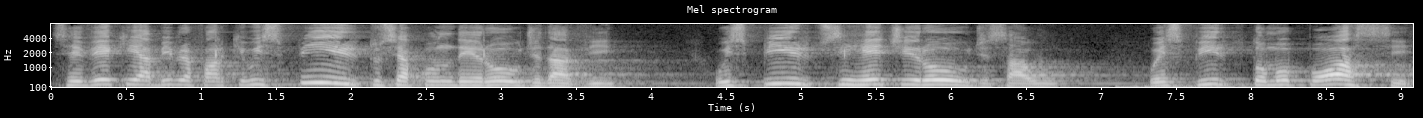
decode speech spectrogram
Você vê que a Bíblia fala que o Espírito se apoderou de Davi, o Espírito se retirou de Saul, o Espírito tomou posse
